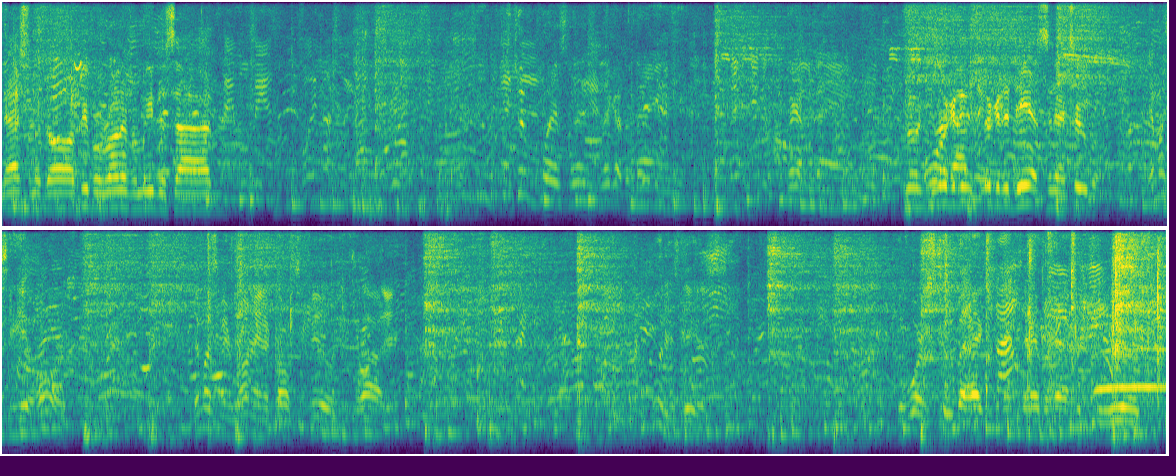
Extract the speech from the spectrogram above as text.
National Guard, people running from either side. Look, look at this, look at the dents in that tuba. They must have hit hard. They must have been running across the field and collided. What is this? The worst tuba accident to ever happen.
